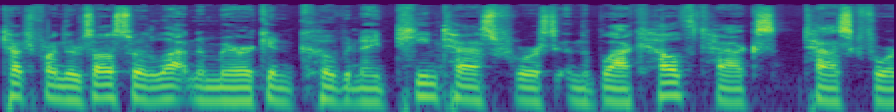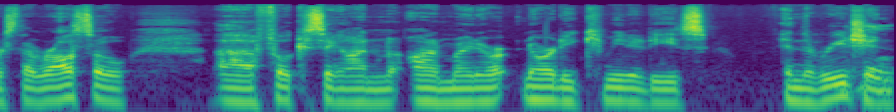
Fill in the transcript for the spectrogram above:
touch upon. There's also a Latin American COVID nineteen task force and the Black Health tax task force that were also uh, focusing on on minority communities in the region.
